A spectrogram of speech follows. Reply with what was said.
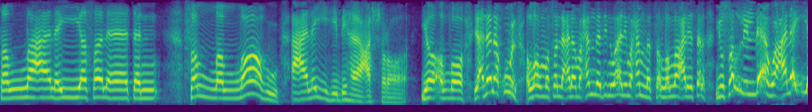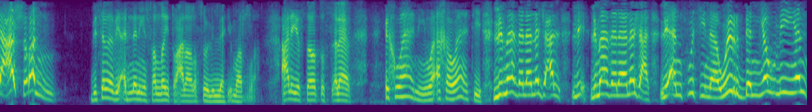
صلى علي صلاة صلى الله عليه بها عشرا. يا الله. يعني أنا أقول اللهم صل على محمد وآل محمد صلى الله عليه وسلم. يصلي الله علي عشرا بسبب أنني صليت على رسول الله مرة. عليه الصلاة والسلام. إخواني وأخواتي لماذا لا نجعل لماذا لا نجعل لأنفسنا وردا يوميا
